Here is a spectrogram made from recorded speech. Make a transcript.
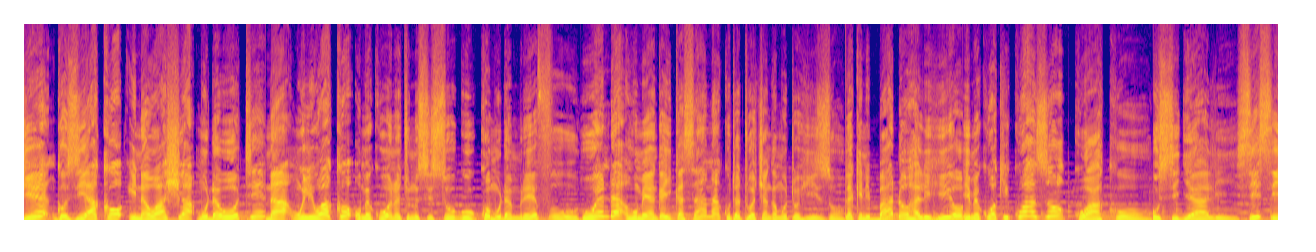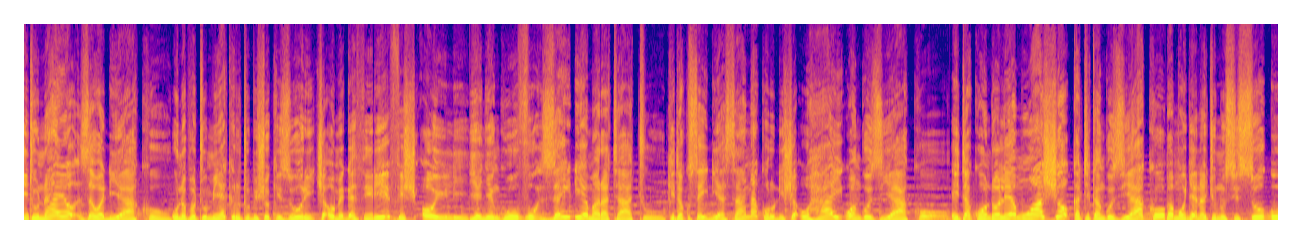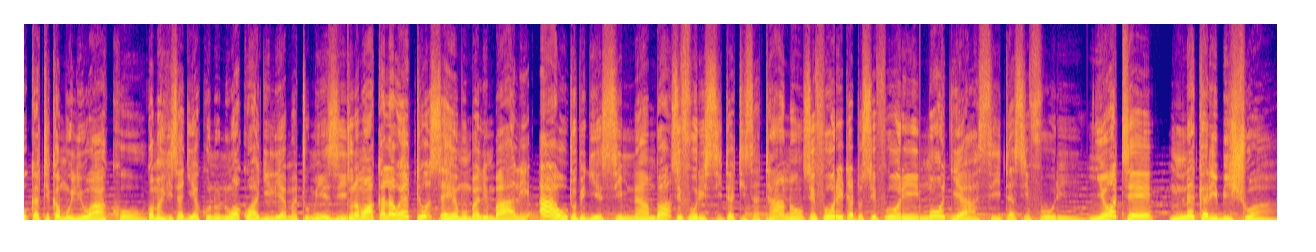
Je, ngozi yako inawasha muda wote na mwili wako umekuwa na chunusi sugu kwa muda mrefu? Huenda umehangaika sana kutatua changamoto hizo, lakini bado hali hiyo imekuwa kikwazo kwako. Usijali, sisi tunayo zawadi yako. Unapotumia kirutubisho kizuri cha omega 3 fish oil yenye nguvu zaidi ya mara tatu, kitakusaidia sana kurudisha uhai wa ngozi yako. Itakuondolea muwasho katika ngozi yako pamoja na chunusi sugu katika mwili wako. Kwa mahitaji ya kununua kwa ajili ya matumizi, tuna mawakala wetu sehemu mbalimbali, au tupigie simu namba 0695 030 160. Nyote mnakaribishwa.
